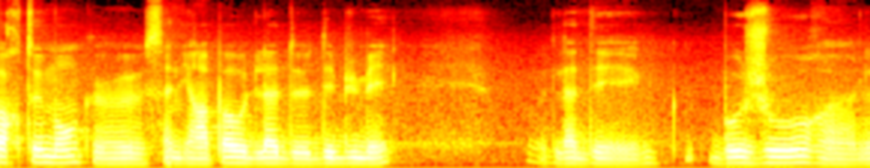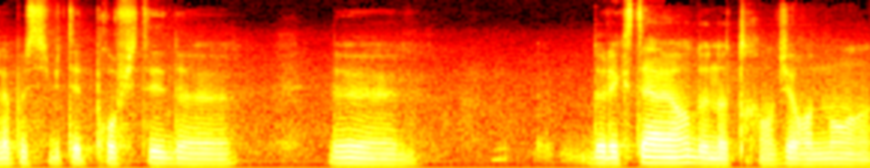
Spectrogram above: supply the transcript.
fortement que ça n'ira pas au-delà de début mai, au-delà des beaux jours, la possibilité de profiter de de l'extérieur de notre environnement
